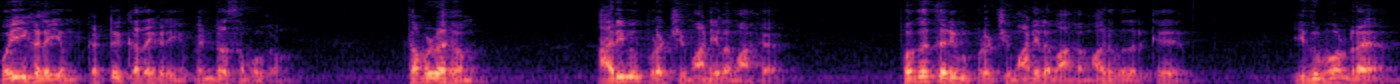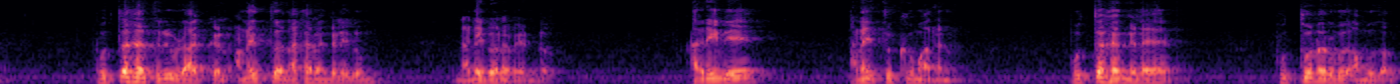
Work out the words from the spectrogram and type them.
பொய்களையும் கட்டுக்கதைகளையும் வென்ற சமூகம் தமிழகம் அறிவு புரட்சி மாநிலமாக பகுத்தறிவு புரட்சி மாநிலமாக மாறுவதற்கு இதுபோன்ற புத்தக திருவிழாக்கள் அனைத்து நகரங்களிலும் நடைபெற வேண்டும். அறிவே அனைத்துக்கும் அரண். புத்தகங்களே புத்துணர்வு அமுதம்.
